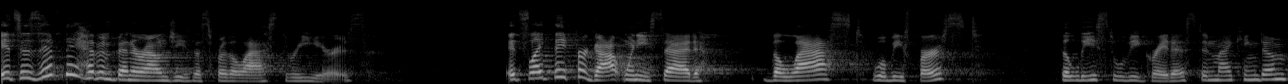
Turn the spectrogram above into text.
it's as if they haven't been around Jesus for the last three years. It's like they forgot when he said, the last will be first, the least will be greatest in my kingdom,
